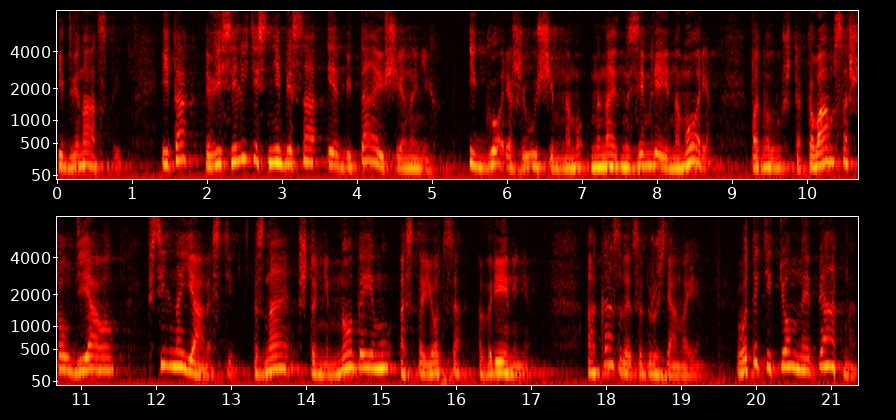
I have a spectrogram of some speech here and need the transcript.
И двенадцатый. Итак, веселитесь небеса и обитающие на них, и горе живущим на, на, на земле и на море, потому что к вам сошел дьявол в сильной ярости, зная, что немного ему остается времени. Оказывается, друзья мои, вот эти темные пятна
